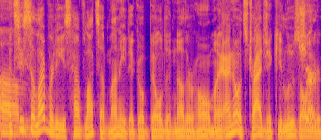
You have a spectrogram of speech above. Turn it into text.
Um, But see, celebrities have lots of money to go build another home. I, I know it's tragic. You lose all your,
